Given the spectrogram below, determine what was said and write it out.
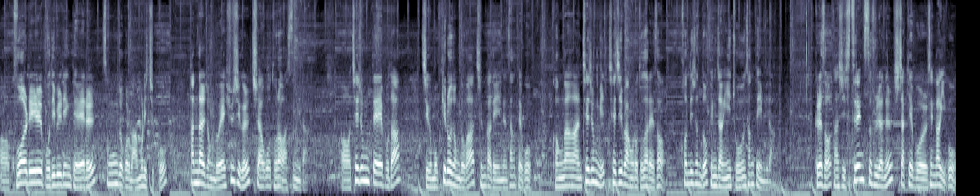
어, 9월 1일 보디빌딩 대회를 성공적으로 마무리 짓고 한 달 정도의 휴식을 취하고 돌아왔습니다. 어, 체중 때보다 지금 5kg 정도가 증가되어 있는 상태고 건강한 체중 및 체지방으로 도달해서 컨디션도 굉장히 좋은 상태입니다. 그래서 다시 strength 훈련을 시작해 볼 생각이고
